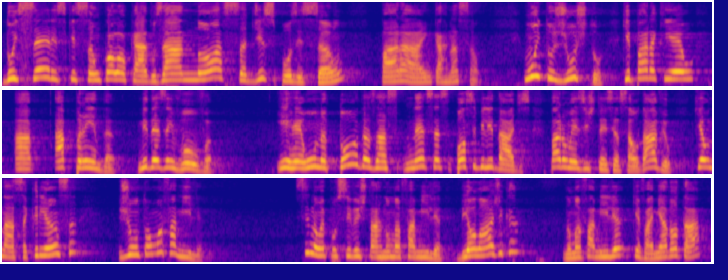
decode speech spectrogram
dos seres que são colocados à nossa disposição para a encarnação. Muito justo que, para que eu aprenda, me desenvolva, e reúna todas as nessas possibilidades para uma existência saudável, que eu nasça criança junto a uma família. Se não é possível estar numa família biológica, numa família que vai me adotar,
